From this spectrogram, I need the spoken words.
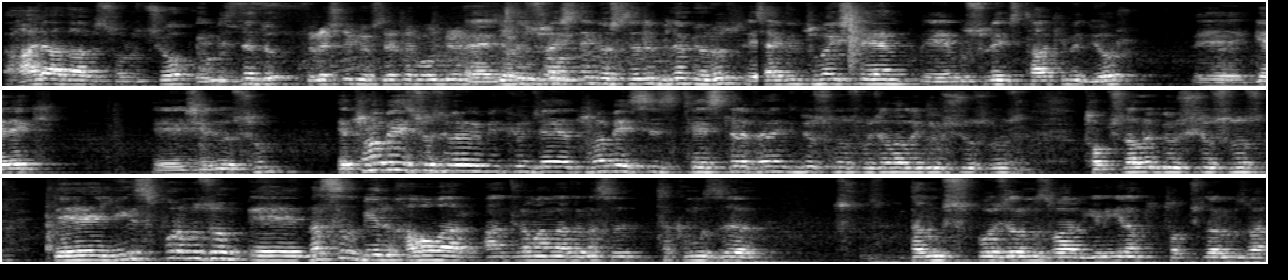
Hala daha bir sonuç yok. E, bizde dö- Süreçte gösteri tabii onu biraz ee, biz de yakın süreç zamanda- ne gösterir bilemiyoruz. Ee, sevgili Tuna işleyen e, bu süreci takip ediyor. E, gerek e, şey diyorsun. E, Tuna Bey sözü verelim ilk önce. Tuna Bey siz tesislere falan gidiyorsunuz, hocalarla görüşüyorsunuz, topçularla görüşüyorsunuz. E, Ligin sporumuzun e, nasıl bir hava var, antrenmanlarda nasıl takımımızı tanınmış futbolcularımız var, yeni gelen topçularımız var.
